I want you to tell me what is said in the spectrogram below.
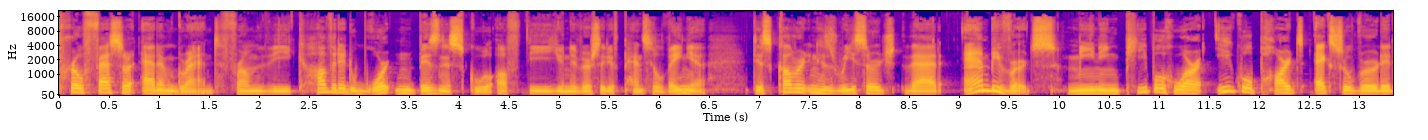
Professor Adam Grant from the coveted Wharton Business School of the University of Pennsylvania discovered in his research that ambiverts, meaning people who are equal parts extroverted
